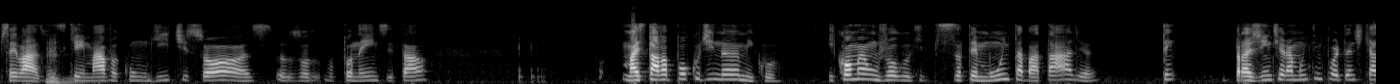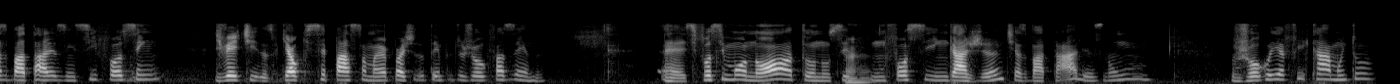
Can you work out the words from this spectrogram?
sei lá, às vezes Uhum. queimava com um hit só as- os oponentes e tal. Mas estava pouco dinâmico. E como é um jogo que precisa ter muita batalha, tem, pra gente era muito importante que as batalhas em si fossem divertidas, porque é o que você passa a maior parte do tempo do jogo fazendo. É, se fosse monótono, se Aham. não fosse engajante as batalhas, não, o jogo ia ficar muito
